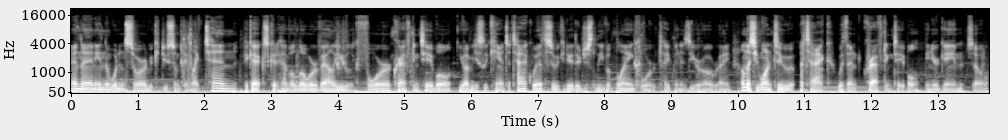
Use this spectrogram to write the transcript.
And then in the wooden sword, we could do something like 10. Pickaxe could have a lower value, like 4. Crafting table, you obviously can't attack with, so we could either just leave a blank or type in a 0, right? Unless you want to attack with a crafting table in your game. So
